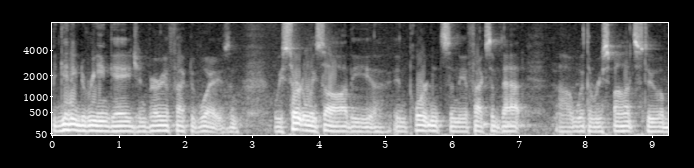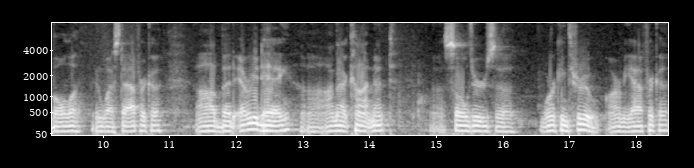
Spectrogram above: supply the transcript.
beginning to re-engage in very effective ways. And we certainly saw the uh, importance and the effects of that uh, with the response to Ebola in West Africa. Uh, but every day uh, on that continent, uh, soldiers uh, working through Army Africa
